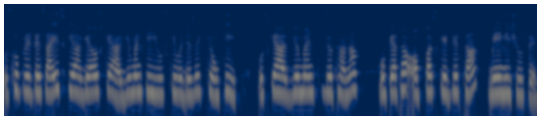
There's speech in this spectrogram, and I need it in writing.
उसको क्रिटिसाइज़ किया गया, उसके आर्ग्यूमेंट के यूज़ की वजह से, क्योंकि उसके आर्ग्यूमेंट जो था ना, वो क्या था? ऑफस्केटेड था मेन इशू से।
